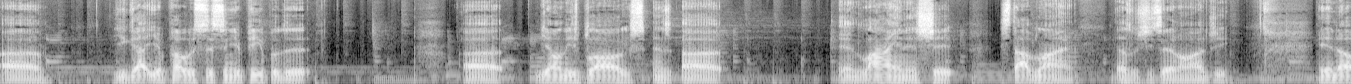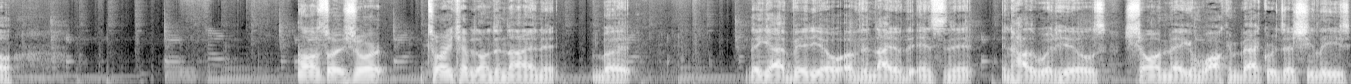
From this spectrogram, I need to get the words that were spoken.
Uh, you got your publicists and your people to uh, get on these blogs and uh, and lying and shit. Stop lying. That's what she said on IG. You know, long story short, Tory kept on denying it, but they got video of the night of the incident in Hollywood Hills showing Megan walking backwards as she leaves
